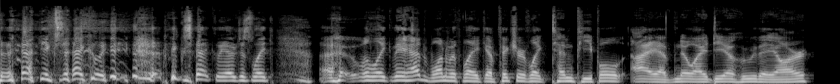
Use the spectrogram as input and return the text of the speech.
exactly. exactly. I'm just like, uh, well, like they had one with like a picture of like 10 people. I have no idea who they are.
